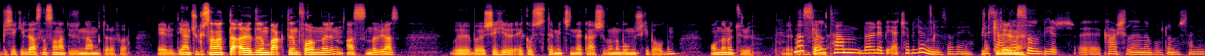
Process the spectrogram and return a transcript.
bir şekilde aslında sanat yüzünden bu tarafa evrildi. Yani çünkü sanatta aradığım, baktığım formların aslında biraz e, böyle şehir ekosistemi içinde karşılığını bulmuş gibi oldum. Ondan ötürü ee, nasıl geldi. tam böyle bir açabilir miyiz orayı? Bitkileri mesela nasıl mi? bir e, karşılığını buldunuz hani?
